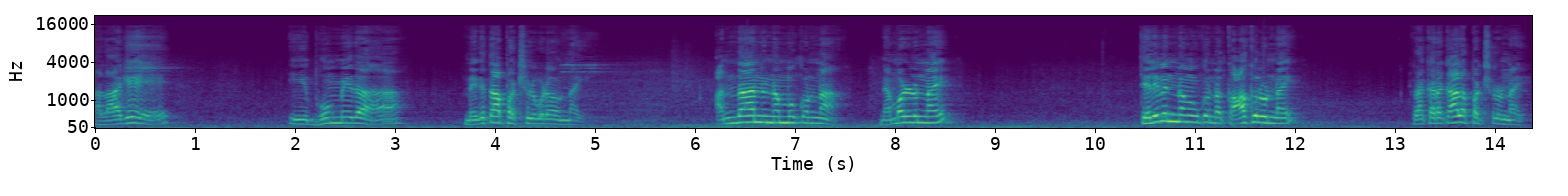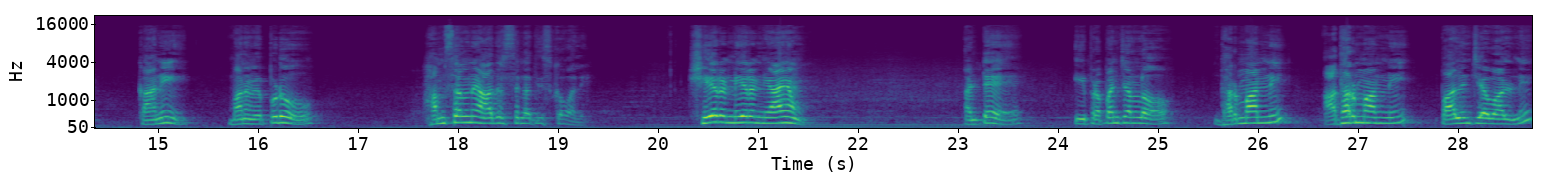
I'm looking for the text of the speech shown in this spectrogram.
అలాగే ఈ భూమి మీద మిగతా పక్షులు కూడా ఉన్నాయి. అందాన్ని నమ్ముకున్న నెమళ్ళున్నాయి. తెలివిని నమ్ముకున్న కాకులున్నాయి. రకరకాల పక్షులున్నాయి. కానీ మనం ఎప్పుడూ హంసలనే ఆదర్శంగా తీసుకోవాలి. క్షీర నీర న్యాయం అంటే ఈ ప్రపంచంలో ధర్మాన్ని అధర్మాన్ని పాలించే వాళ్ళని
